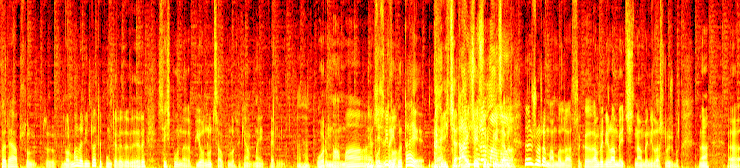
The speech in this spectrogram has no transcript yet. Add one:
părea absolut uh, normală din toate punctele de vedere, să-i spună Ionut sau cum l-o să cheamă, mai termin. Uh-huh. Ori mama din a zis, dă bătaie. Da. Aici, da, aici e surpriza mamă. mea. Înjură mamă, lasă, că am venit la meci, n-am venit la slujbă. Da? Uh,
